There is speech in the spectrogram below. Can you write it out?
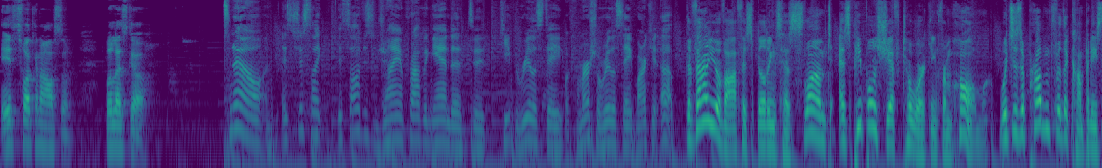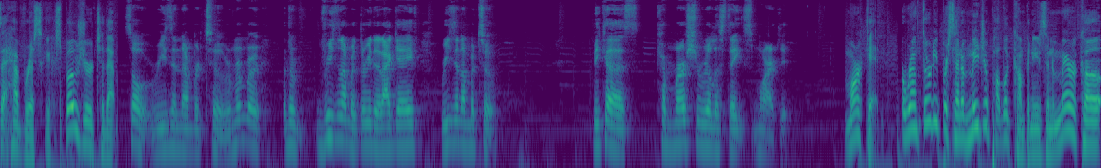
it's fucking awesome but let's go now it's just like it's all just giant propaganda to keep the real estate commercial real estate market up. The value of office buildings has slumped as people shift to working from home which is a problem for the companies that have risk exposure to that. So reason number two remember the reason number three that i gave? Reason number two because commercial real estate's market market. Around 30% of major public companies in America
